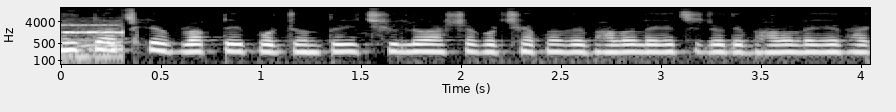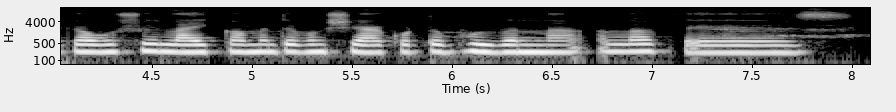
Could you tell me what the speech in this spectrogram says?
আজকের ব্লগটা এই পর্যন্তই ছিল। আশা করছি আপনাদের ভালো লেগেছে। যদি ভালো লেগে থাকে, অবশ্যই লাইক কমেন্ট এবং শেয়ার করতে ভুলবেন না। আল্লাহ হাফেজ।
